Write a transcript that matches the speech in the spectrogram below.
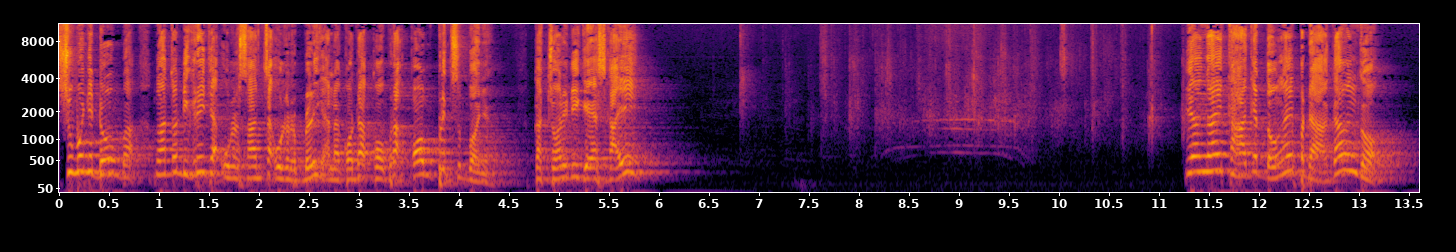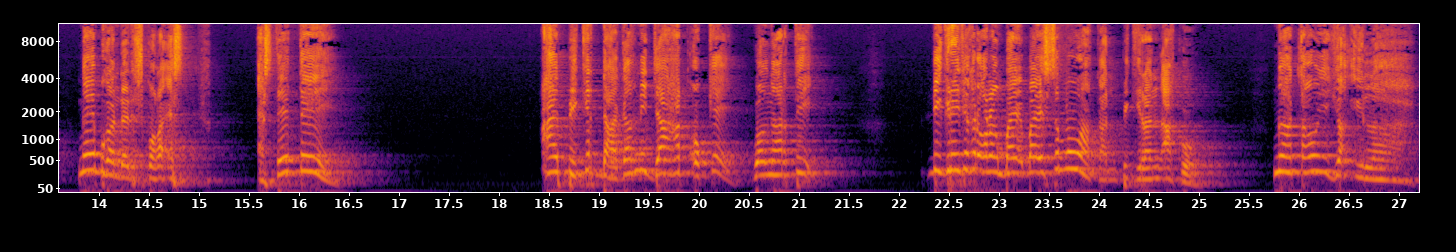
Semuanya domba. Nggak tahu di gereja ular sanca, ular beling, anak koda, kobra, komplit semuanya. Kecuali di GSKI. Ya ngai kaget dong, ngai pedagang kok. Ngai bukan dari sekolah S STT. I pikir dagang nih jahat, oke, okay, gue ngerti. Di gereja kan orang baik-baik semua kan pikiran aku. Nggak taunya ya ilah,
